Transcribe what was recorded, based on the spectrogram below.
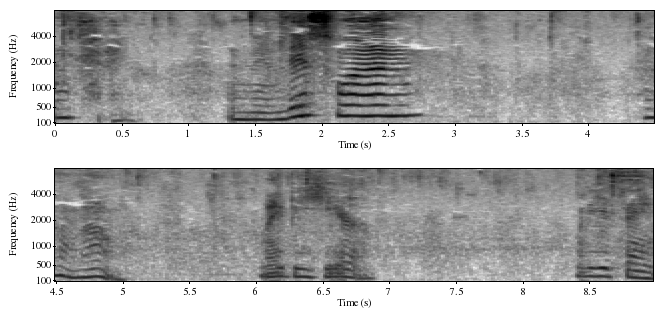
Okay. And then this one, I don't know, maybe here. What do you think?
